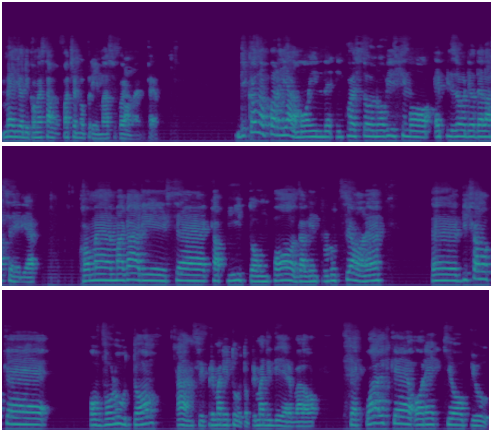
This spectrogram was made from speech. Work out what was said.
meglio di come stavo facendo prima, sicuramente. Di cosa parliamo in, in questo nuovissimo episodio della serie? Come magari si è capito un po' dall'introduzione, eh, diciamo che ho voluto, anzi, prima di tutto, prima di dirvelo, se qualche orecchio più,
